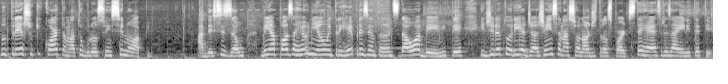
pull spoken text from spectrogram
no trecho que corta Mato Grosso em Sinop. A decisão vem após a reunião entre representantes da OABMT e diretoria de Agência Nacional de Transportes Terrestres, a NTT.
